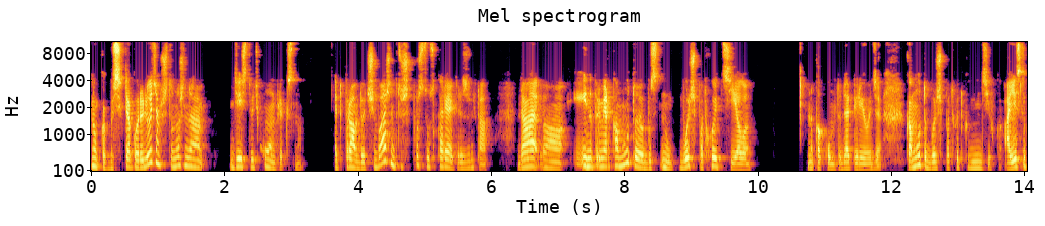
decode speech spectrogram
ну, как бы всегда говорю людям, что нужно действовать комплексно. Это правда очень важно, потому что просто ускоряет результат. Да? А, и, например, кому-то ну, больше подходит тело, на каком-то да, периоде. Кому-то больше подходит когнитивка. А если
